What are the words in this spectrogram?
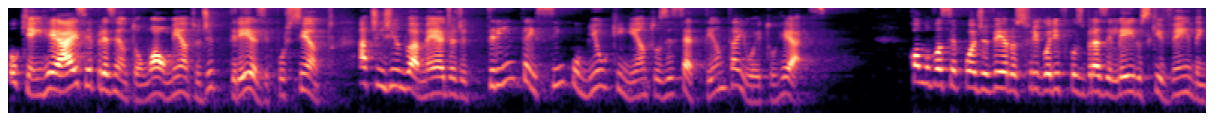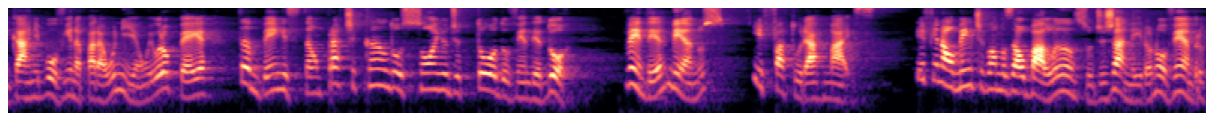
o que em reais representou um aumento de 13%, atingindo a média de R$ 35.578. Como você pode ver, os frigoríficos brasileiros que vendem carne bovina para a União Europeia também estão praticando o sonho de todo vendedor: vender menos e faturar mais. E finalmente vamos ao balanço de janeiro a novembro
